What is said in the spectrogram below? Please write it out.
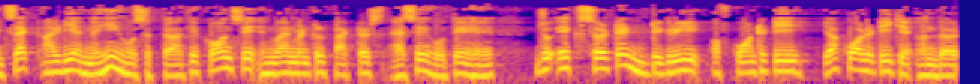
ایگزیکٹ آئیڈیا نہیں ہو سکتا کہ کون سے انوائرمنٹل فیکٹرس ایسے ہوتے ہیں جو ایک سرٹن ڈگری آف کوانٹٹی یا کوالٹی کے اندر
